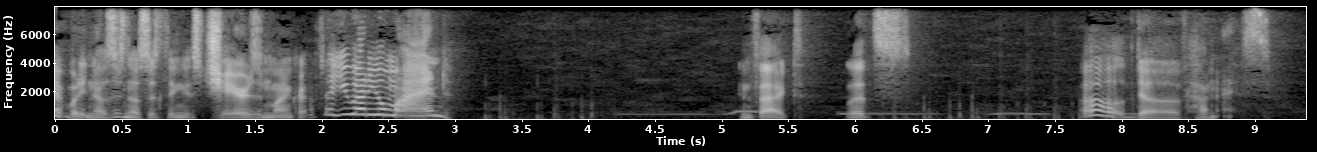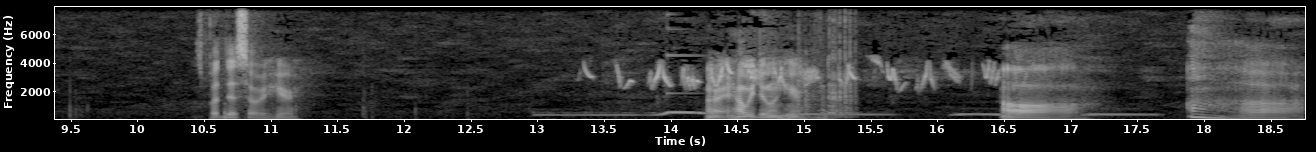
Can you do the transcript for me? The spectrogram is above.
Everybody knows there's no such thing as chairs in Minecraft. Are you out of your mind? In fact, let's... Oh, dove. How nice. Let's put this over here. Alright, how we doing here? Aww. Ah.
